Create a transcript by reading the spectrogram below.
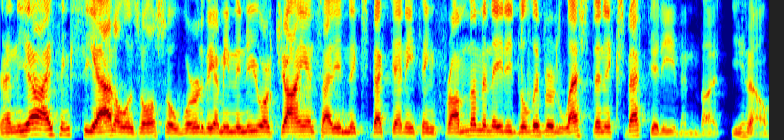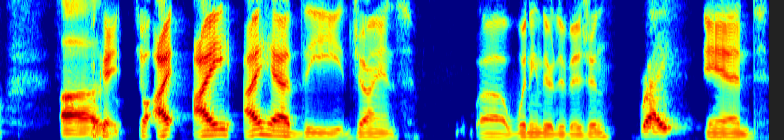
and yeah, I think Seattle is also worthy. I mean, the New York Giants, I didn't expect anything from them, and they delivered less than expected, even. But you know, uh, okay. So I I I had the Giants uh, winning their division, right? And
